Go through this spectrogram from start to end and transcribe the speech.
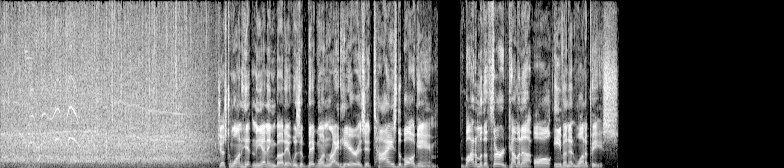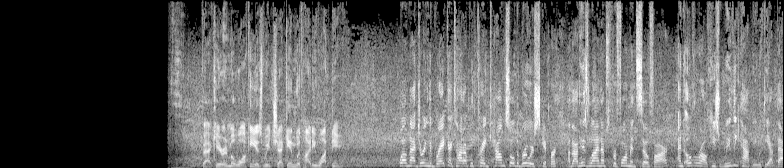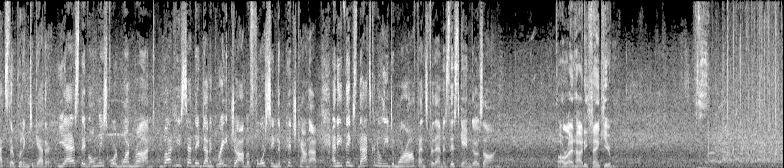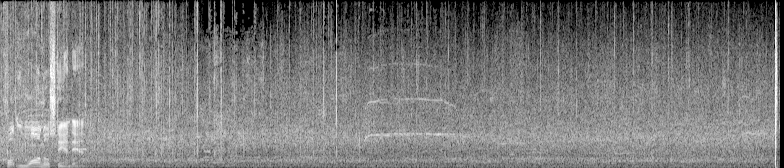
Just one hit in the inning, but it was a big one right here as it ties the ball game. Bottom of the third coming up, all even at one apiece. Back here in Milwaukee as we check in with Heidi Watney. Well, Matt, during the break, I caught up with Craig Counsell, the Brewers skipper, about his lineup's performance so far. And overall, he's really happy with the at-bats they're putting together. Yes, they've only scored one run, but he said they've done a great job of forcing the pitch count up, and he thinks that's going to lead to more offense for them as this game goes on. All right, Heidi, thank you. Kolten Wong will stand in.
